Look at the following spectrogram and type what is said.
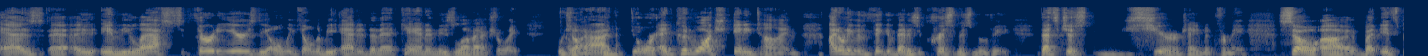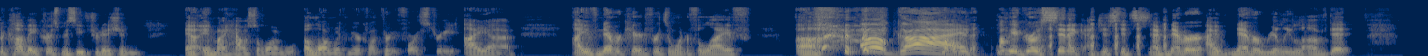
as uh, in the last 30 years, the only film to be added to that canon is Love Actually. Which Oh, I God. adore and could watch anytime. I don't even think of that as a Christmas movie. That's just sheer entertainment for me. So, uh, but it's become a Christmas Eve tradition uh, in my house along along with Miracle on 34th Street. I uh, I have never cared for It's a Wonderful Life. Uh, Oh call me, God. call me a gross cynic. I just it's I've never I've never really loved it.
